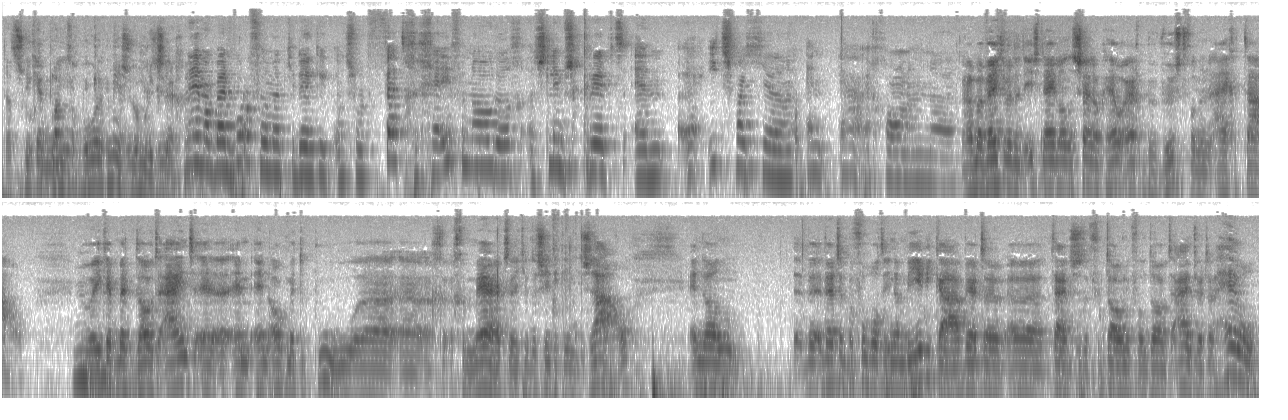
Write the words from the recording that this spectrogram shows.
Dat sloeg Ik heb niet- toch behoorlijk mis, hoe moet ik zeggen. Nee, maar bij een horrorfilm heb je denk ik een soort vet gegeven nodig, een slim script en eh, iets wat je en ja, en gewoon een. eh, Ja, maar weet je wat het is? Nederlanders zijn ook heel erg bewust van hun eigen taal. Ik bedoel, Ik heb met Dood Eind eh, en, en ook met de pool eh, eh, ge- gemerkt, weet je, dan zit ik in de zaal. En dan eh, werd er bijvoorbeeld in Amerika, werd er eh, tijdens de vertoning van Dood Eind, werd er heel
